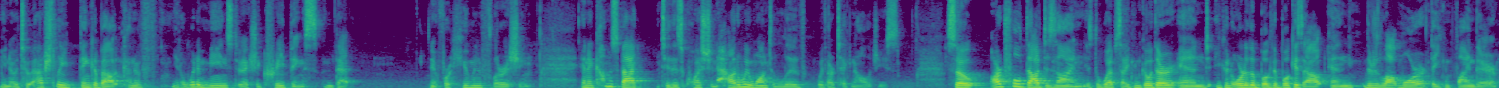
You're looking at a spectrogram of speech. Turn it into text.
you know, to actually think about kind of, you know, what it means to actually create things that, you know, for human flourishing. And it comes back to this question, how do we want to live with our technologies? So artful.design is the website. You can go there and you can order the book. The book is out and there's a lot more that you can find there.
